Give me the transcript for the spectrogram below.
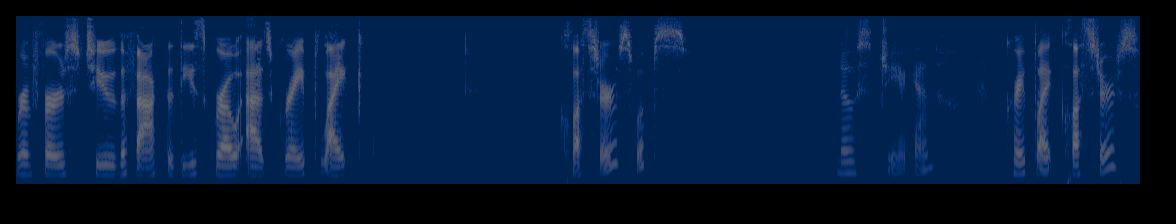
refers to the fact that these grow as grape-like clusters. Whoops. No G again. Grape-like clusters.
